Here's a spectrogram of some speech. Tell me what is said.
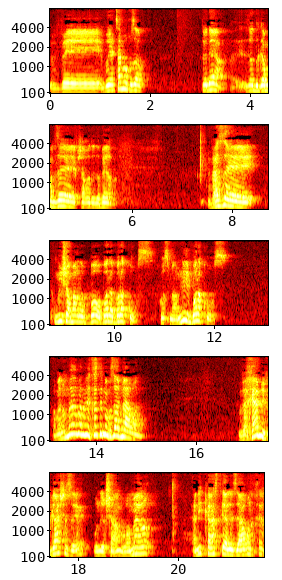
ו... והוא יצא מאוכזב. אתה יודע, עוד, גם על זה אפשר עוד לדבר. ואז אה, מישהו אמר לו בוא, בוא, בוא לקורס, קורס מאמנים, בוא לקורס. אבל הוא אומר, אבל יצאתי מאוכזב מהארון. ואחרי המפגש הזה הוא נרשם והוא אומר, אני כעסתי על איזה אהרון אחר.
